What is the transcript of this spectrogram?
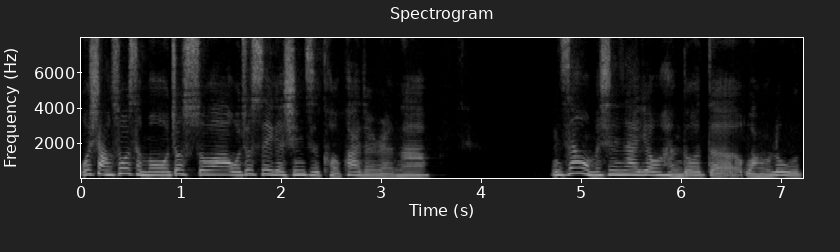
我想说什么我就说啊，我就是一个心直口快的人啊。”你知道我们现在用很多的网络，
